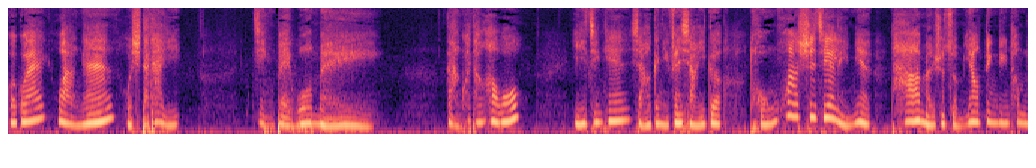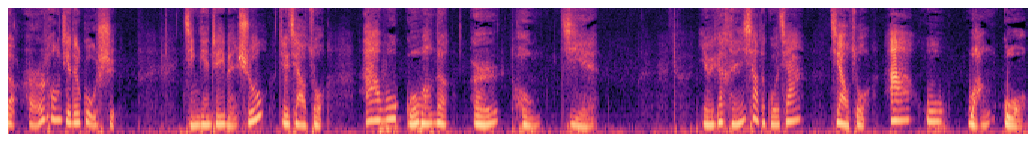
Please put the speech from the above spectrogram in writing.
乖乖，晚安！我是大大姨，进被窝没？赶快躺好哦！姨今天想要跟你分享一个童话世界里面他们是怎么样定定他们的儿童节的故事。今天这一本书就叫做《阿乌国王的儿童节》。有一个很小的国家叫做阿乌王国。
